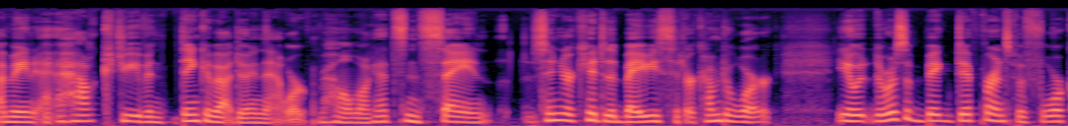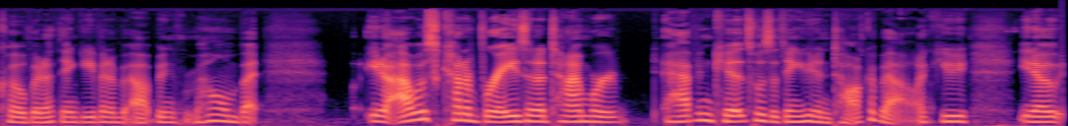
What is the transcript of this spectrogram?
I mean, how could you even think about doing that work from home? Like that's insane. Send your kid to the babysitter, come to work. You know, there was a big difference before COVID, I think, even about being from home. But, you know, I was kind of raised in a time where having kids was a thing you didn't talk about. Like you, you know,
